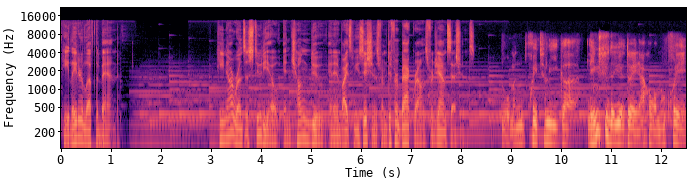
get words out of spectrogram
he later left the band. He now runs a studio in Chengdu and invites musicians from different backgrounds for jam sessions. 我们会成立一个临时的乐队，然后我们会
